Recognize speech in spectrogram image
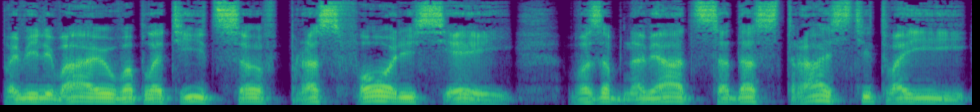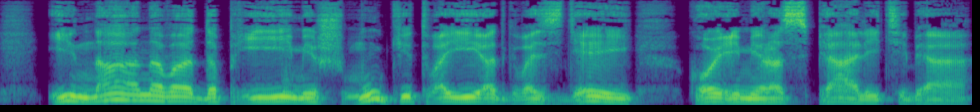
повелеваю воплотиться в просфоре сей, возобновятся до страсти твои, и наново да примешь муки твои от гвоздей, коими распяли тебя,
